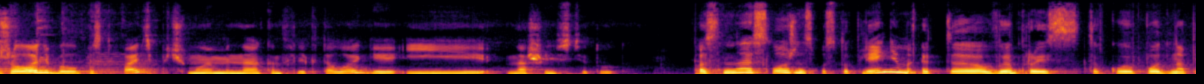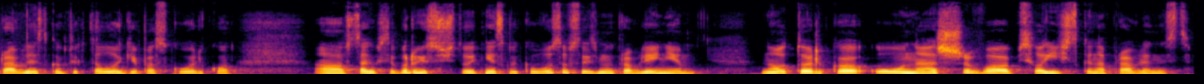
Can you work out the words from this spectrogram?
Тяжело ли было поступать? Почему именно конфликтология и наш институт? Основная сложность с поступлением – это выбрать такую поднаправленность конфликтологии, поскольку а, в Санкт-Петербурге существует несколько вузов с этим направлением, но только у нашего психологическая направленность.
